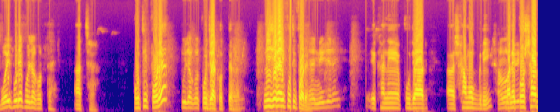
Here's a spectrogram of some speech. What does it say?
বই পড়ে পূজা করতে হয়। আচ্ছা। পুঁথি পড়ে পূজা করতে পূজা করতে হয়। নিজেরাই পুঁথি পড়ে হ্যাঁ নিজেরাই। এখানে পূজার সামগ্রী। মানে প্রসাদ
